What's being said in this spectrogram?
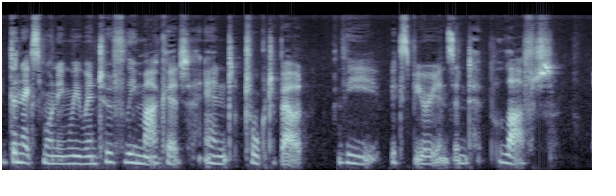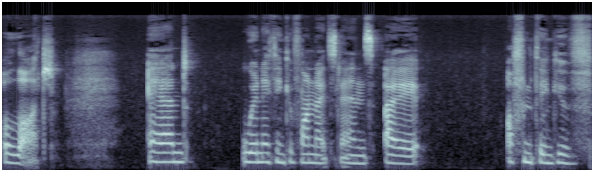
the next morning we went to a flea market and talked about the experience and laughed a lot. And when I think of one night stands, I often think of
